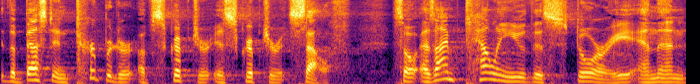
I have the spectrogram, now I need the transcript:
the best interpreter of Scripture is Scripture itself. So, as I'm telling you this story and then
